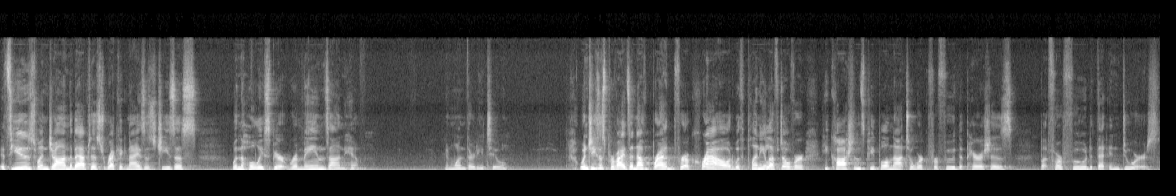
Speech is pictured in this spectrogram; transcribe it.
It's used when John the Baptist recognizes Jesus when the Holy Spirit remains on him in 132. When Jesus provides enough bread for a crowd with plenty left over, he cautions people not to work for food that perishes, but for food that endures.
